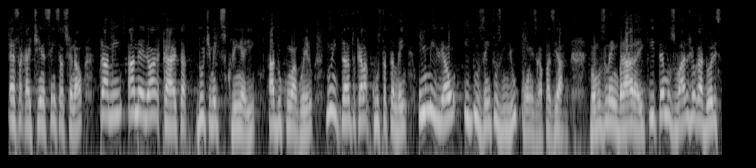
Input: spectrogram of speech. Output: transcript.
Essa cartinha é sensacional. Pra mim, a melhor carta do Ultimate Screen aí, a do com Agüero. No entanto, que ela custa também 1 milhão e 200 mil coins, rapaziada. Vamos lembrar aí que temos vários jogadores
